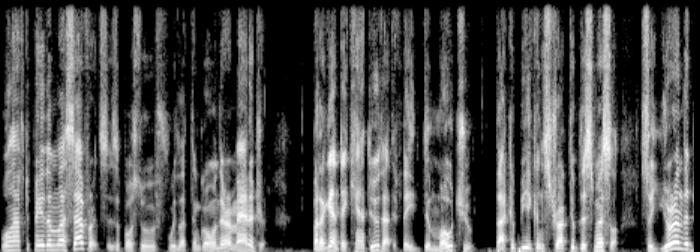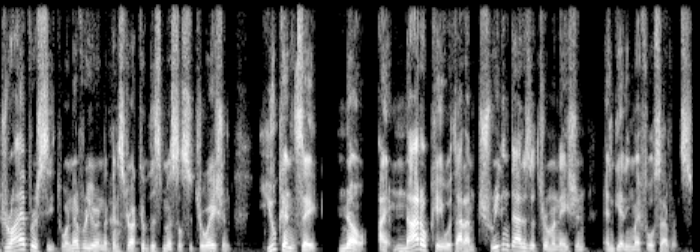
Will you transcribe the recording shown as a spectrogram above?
we'll have to pay them less severance as opposed to if we let them go when they're a manager. But again, they can't do that. If they demote you, that could be a constructive dismissal. So you're in the driver's seat whenever you're in the constructive dismissal situation. You can say, no, I'm not okay with that. I'm treating that as a termination and getting my full severance.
